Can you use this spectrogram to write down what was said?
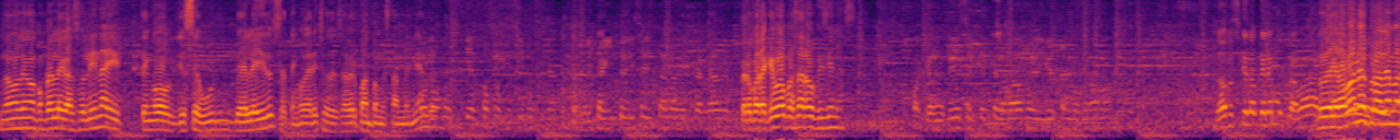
no me tengo que comprarle gasolina y tengo, yo según he leído, o sea, tengo derecho de saber cuánto me están Por vendiendo. eso, si quieres pasar a oficinas, ya. Ahorita te dice, ahí. Pero ¿para qué voy a pasar a oficinas? Para que nos digas en qué te lo va a ver y ahorita lo grabo. No, pues es que no queremos grabar. Lo de grabar no hay problema.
